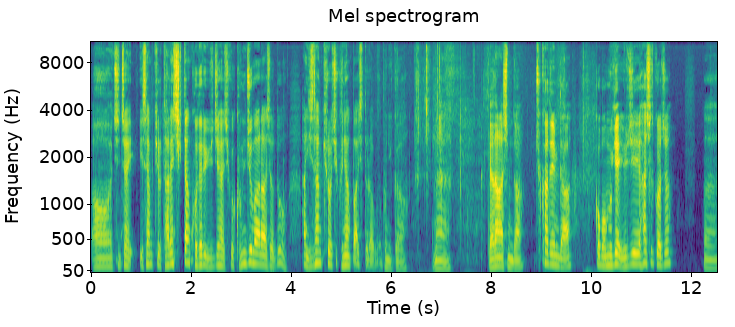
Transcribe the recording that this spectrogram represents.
어, 진짜 2, 3kg, 다른 식단 그대로 유지하시고, 금주만 하셔도 한 2, 3kg씩 그냥 빠지더라고요, 보니까. 네. 대단하십니다. 축하드립니다. 그 몸무게 유지하실 거죠? 네.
